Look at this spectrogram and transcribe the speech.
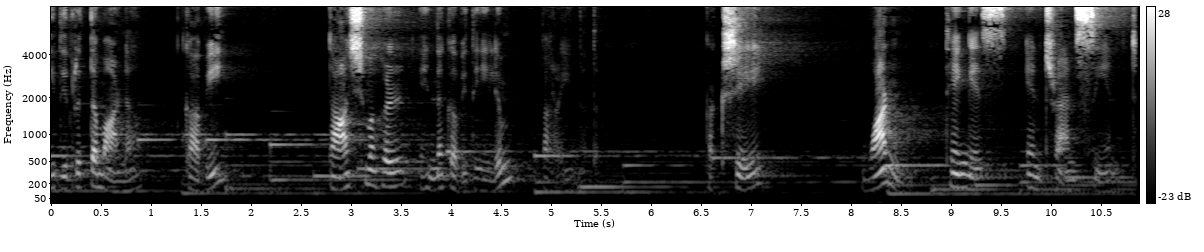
ഇതിവൃത്തമാണ് കവി താജ്മഹൽ എന്ന കവിതയിലും പറയുന്നത്. പക്ഷേ one thing is an transient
